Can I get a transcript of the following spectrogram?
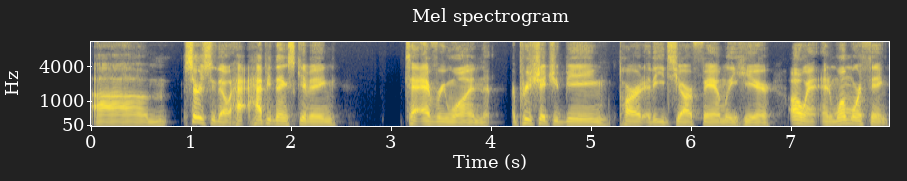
Um, seriously though, ha- happy Thanksgiving to everyone. Appreciate you being part of the ETR family here. Oh, and, and one more thing.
